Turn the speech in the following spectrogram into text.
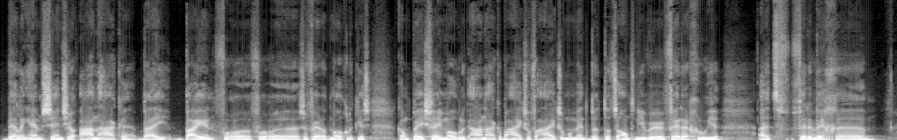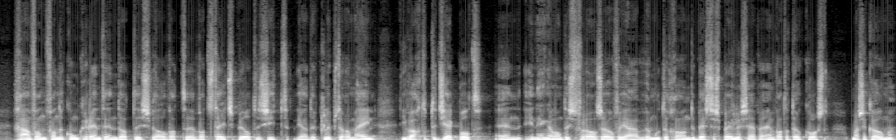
Bellingham, Sancho aanhaken bij Bayern voor, voor zover dat mogelijk is. Kan PSV mogelijk aanhaken bij Ajax of Ajax op het moment dat ze Anthony weer verder groeien uit verder weg gaan van, van de concurrenten. En dat is wel wat, uh, wat steeds speelt. Je ziet ja, de clubs daaromheen, die wachten op de jackpot. En in Engeland is het vooral zo van ja, we moeten gewoon de beste spelers hebben. En wat het ook kost, maar ze komen.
